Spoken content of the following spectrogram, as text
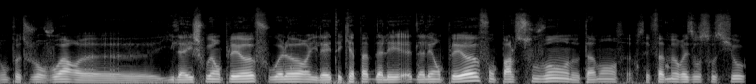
on peut toujours voir, il a échoué en playoff ou alors il a été capable d'aller en playoff. On parle souvent, notamment sur ces fameux réseaux sociaux,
